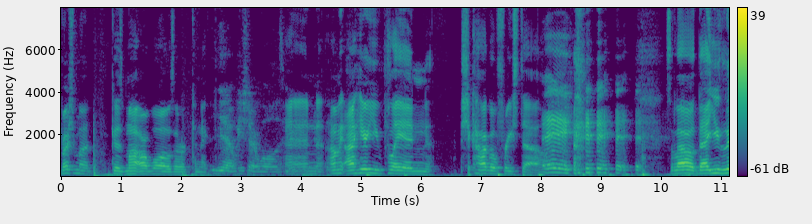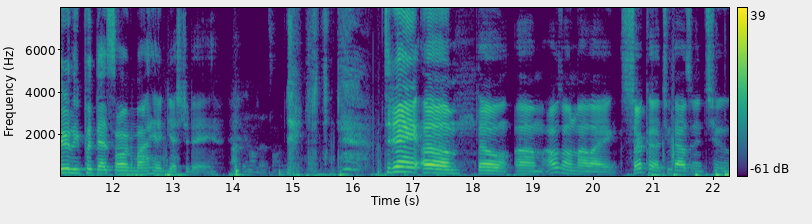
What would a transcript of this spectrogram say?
brushing my because my our walls are connected. Yeah, we share walls. And I mean, I hear you playing Chicago freestyle. Hey. So loud that you literally put that song in my head yesterday. I've been on that song. Today, um, though, um, I was on my like circa 2002, um,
